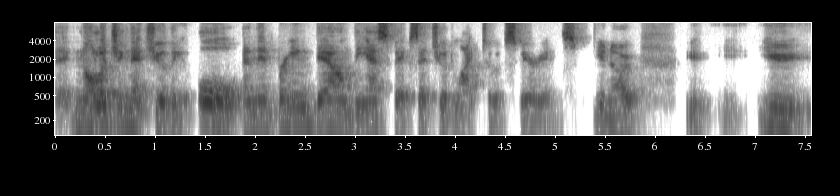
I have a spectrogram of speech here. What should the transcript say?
acknowledging that you're the all, and then bringing down the aspects that you'd like to experience. You know, you, you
